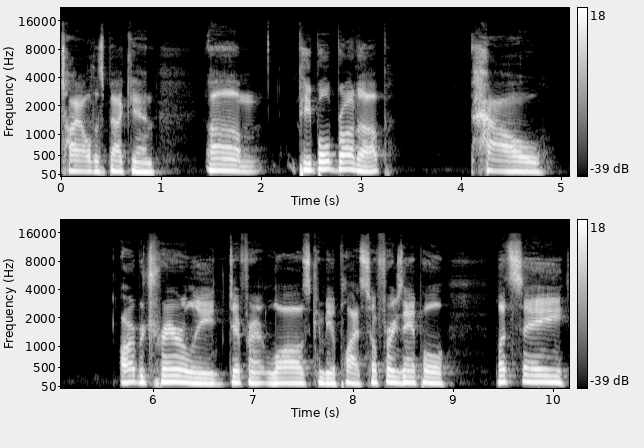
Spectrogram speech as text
tie all this back in. Um, people brought up how arbitrarily different laws can be applied. So, for example, let's say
